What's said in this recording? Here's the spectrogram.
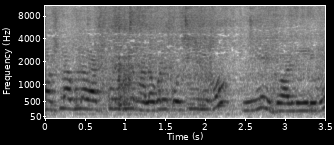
মশলাগুলো অ্যাড করে দিয়ে ভালো করে কষিয়ে নেব। নিয়ে জল দিয়ে দেবো।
